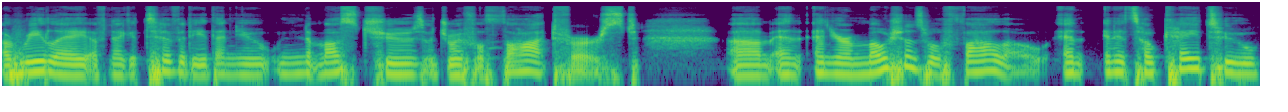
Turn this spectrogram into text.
a relay of negativity, then you n- must choose a joyful thought first. Um, and and your emotions will follow. And and it's okay to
